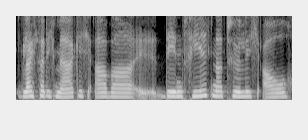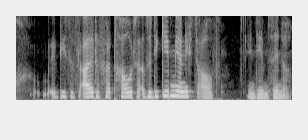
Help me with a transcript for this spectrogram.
Gleichzeitig merke ich aber, äh, denen fehlt natürlich auch dieses alte Vertraute. Also die geben ja nichts auf in dem Sinne,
